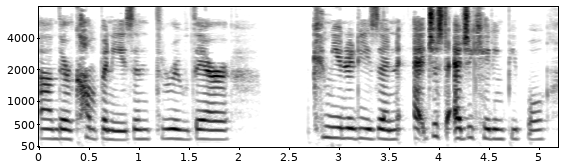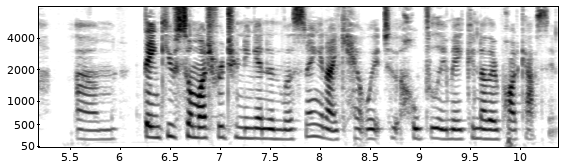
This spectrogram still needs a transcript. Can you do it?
um, their companies and through their communities and just educating people. Um, thank you so much for tuning in and listening, and I can't wait to hopefully make another podcast soon.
